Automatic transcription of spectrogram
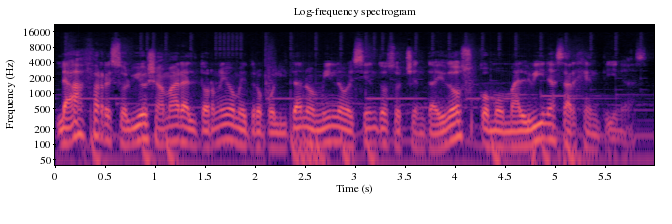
la AFA resolvió llamar al torneo metropolitano 1982 como Malvinas Argentinas.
